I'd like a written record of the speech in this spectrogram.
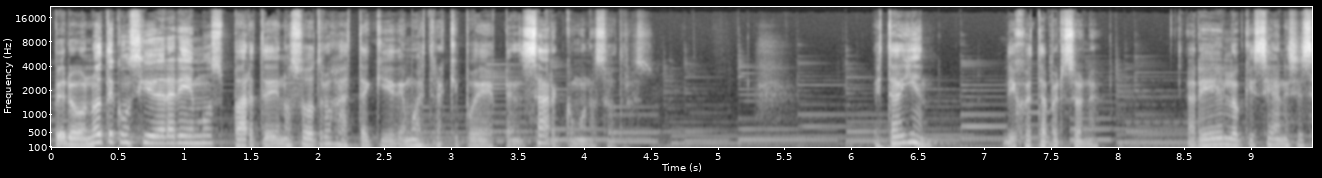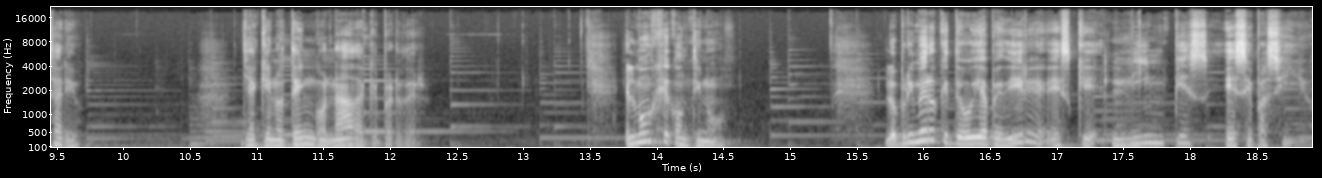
pero no te consideraremos parte de nosotros hasta que demuestras que puedes pensar como nosotros. Está bien, dijo esta persona. Haré lo que sea necesario, ya que no tengo nada que perder. El monje continuó. Lo primero que te voy a pedir es que limpies ese pasillo,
